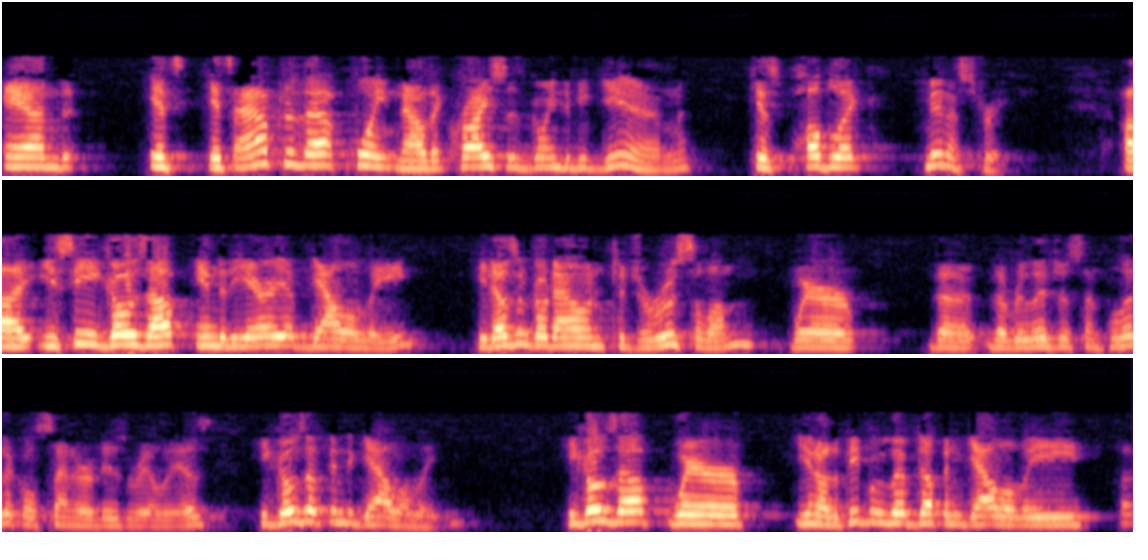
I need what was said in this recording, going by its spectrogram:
And it's, it's after that point now that Christ is going to begin his public ministry. Uh, you see, he goes up into the area of Galilee. He doesn't go down to Jerusalem, where the, the religious and political center of Israel is. He goes up into Galilee. He goes up where, you know, the people who lived up in Galilee, uh,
